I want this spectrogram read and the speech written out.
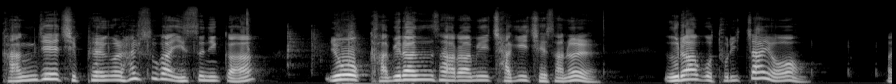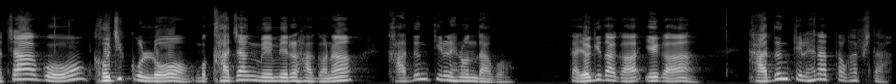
강제 집행을 할 수가 있으니까 요 갑이라는 사람이 자기 재산을 을하고 둘이 짜요. 짜고 거짓골로 뭐 가장 매매를 하거나 가등기를 해놓는다고. 자, 여기다가 얘가 가등기를 해놨다고 합시다.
